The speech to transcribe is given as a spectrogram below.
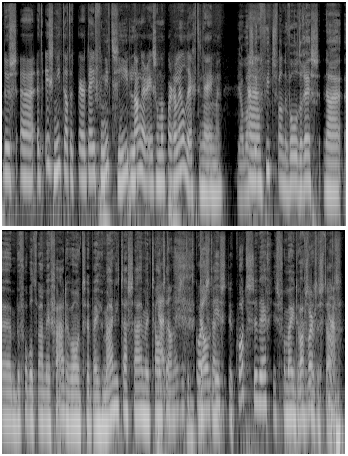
Dus eh, het is niet dat het per definitie langer is om een parallelweg te nemen. Ja, maar als Eh. ik fiets van de Wolderes naar eh, bijvoorbeeld waar mijn vader woont, eh, bij Humanitas daar, mijn tante. Ja, dan is het het kortste. dan is de kortste weg is voor mij dwars door de stad. ja.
